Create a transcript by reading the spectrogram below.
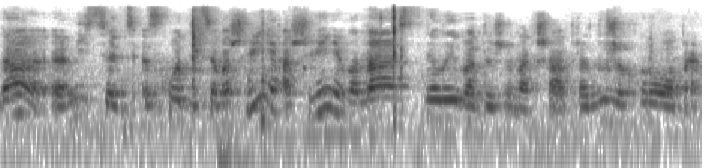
да, е, місяць знаходиться в Ашвіні, а Ашвіні вона смілива дуже накшатра, дуже хоробра.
